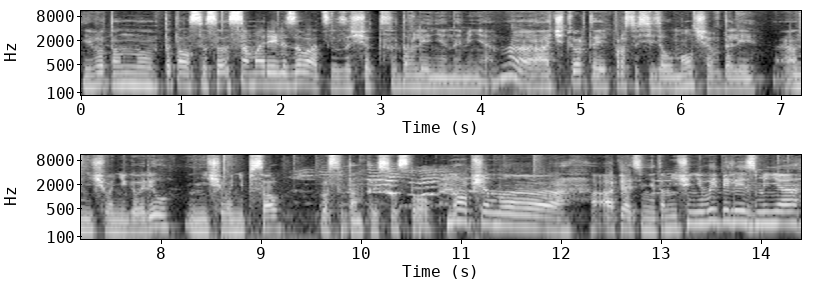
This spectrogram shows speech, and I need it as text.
И вот он ну, пытался самореализоваться за счет давления на меня. Ну, а четвертый просто сидел молча вдали. Он ничего не говорил, ничего не писал, просто там присутствовал. Ну, в общем, э, опять они там ничего не выбили из меня.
